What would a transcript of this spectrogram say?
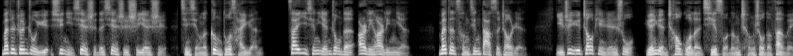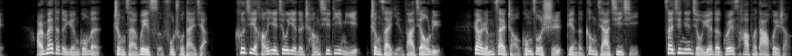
，Meta 专注于虚拟现实的现实实验室进行了更多裁员。在疫情严重的二零二零年，Meta 曾经大肆招人，以至于招聘人数远远超过了其所能承受的范围，而 Meta 的员工们正在为此付出代价。科技行业就业的长期低迷正在引发焦虑。让人们在找工作时变得更加积极。在今年九月的 Grace Hop 大会上，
